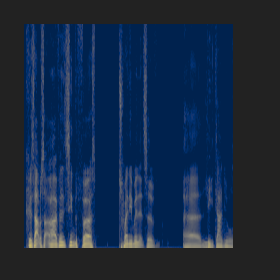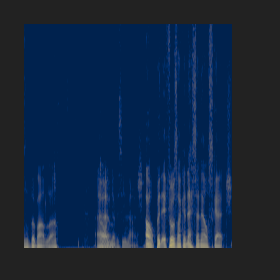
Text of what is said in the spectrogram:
because that was I've only seen the first twenty minutes of uh, Lee Daniels of the Butler. oh, I've Um, never seen that actually. oh, but it feels like an SNL sketch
